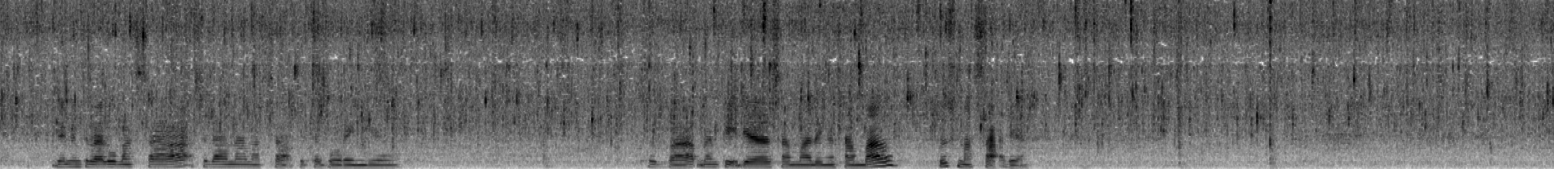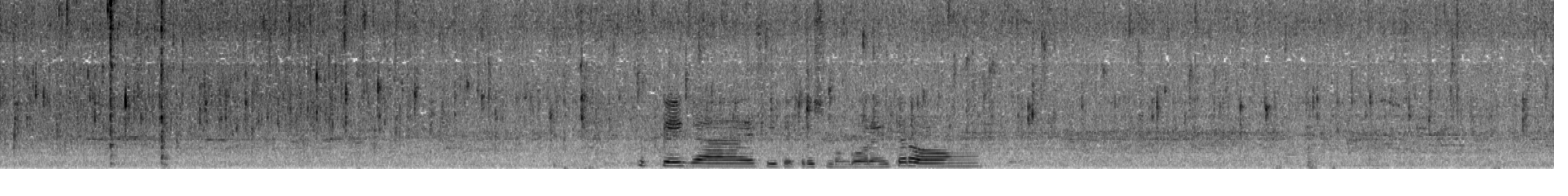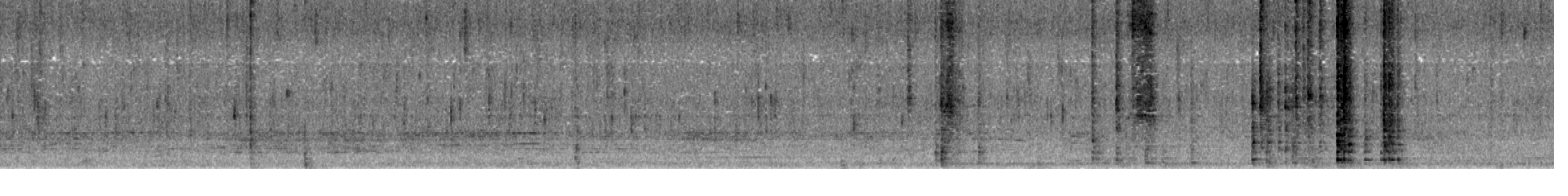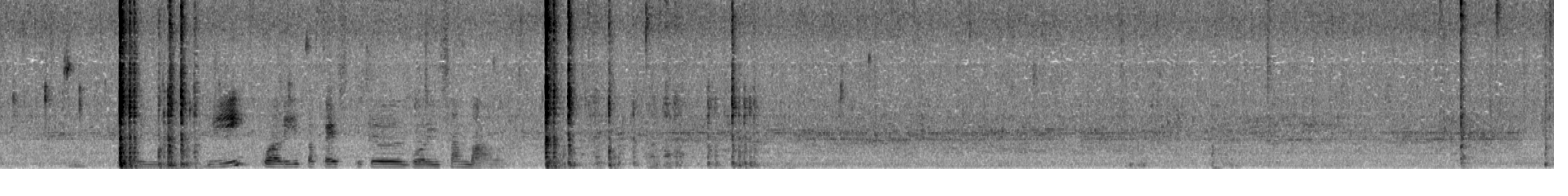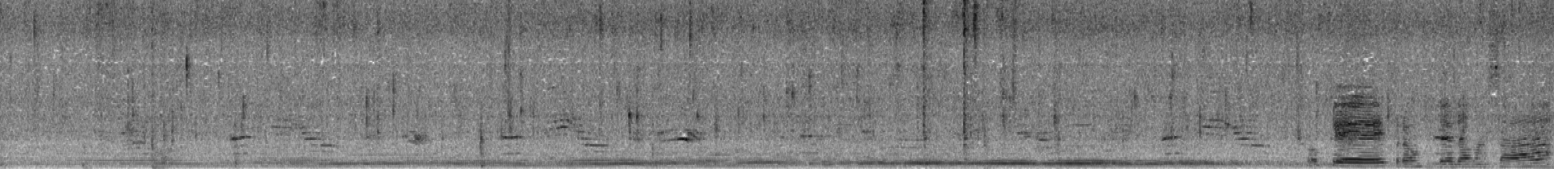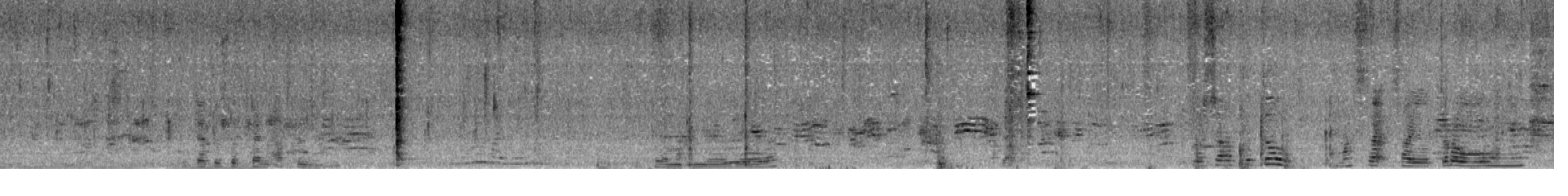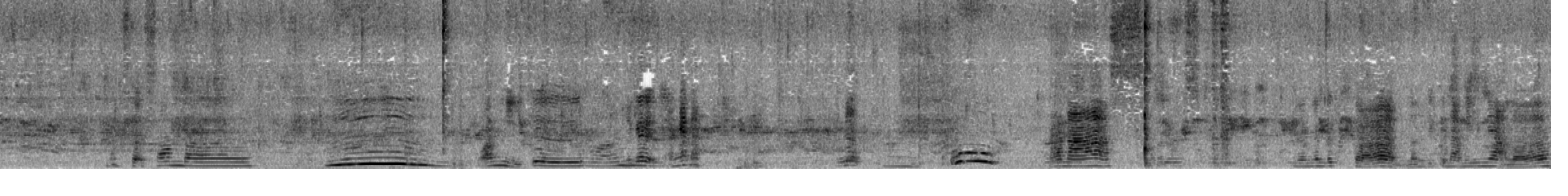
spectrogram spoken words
jangan terlalu masak sederhana masak kita goreng dia. Sebab nanti dia sama dengan sambal terus masak dia Okay guys, kita terus menggoreng terong. Kuali pakai kita goreng sambal. Oke, terong sudah ada masak. Kita tutupkan api. Kita nak ambil dia. Masak apa tuh? Masak sayur terong. Masak sambal. Hmm. Wangi ke? Wangi. Ni kan hangat ah. Enak. Hmm. Uh. Panas. Jangan dekat, nanti kena minyak lah.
